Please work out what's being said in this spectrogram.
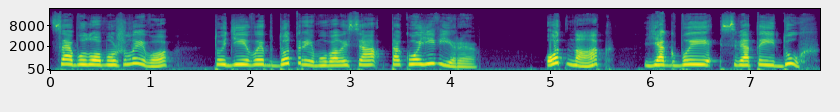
це було можливо, тоді ви б дотримувалися такої віри. Однак, якби Святий Дух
